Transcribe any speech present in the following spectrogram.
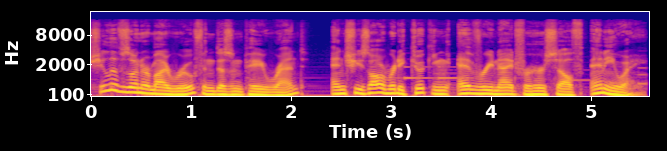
She lives under my roof and doesn't pay rent, and she's already cooking every night for herself anyway.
